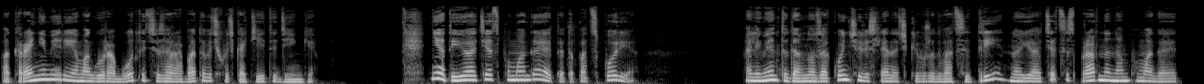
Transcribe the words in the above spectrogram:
По крайней мере, я могу работать и зарабатывать хоть какие-то деньги. Нет, ее отец помогает, это подспорье. Алименты давно закончились, Леночке уже 23, но ее отец исправно нам помогает.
